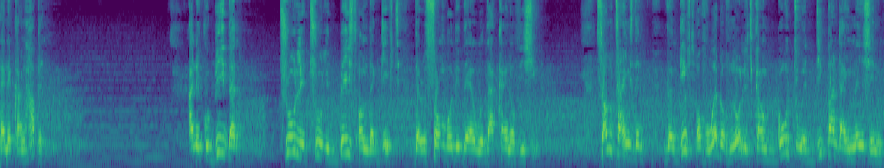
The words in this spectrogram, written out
And it can happen. And it could be that truly, truly, based on the gift, there is somebody there with that kind of issue. Sometimes the, the gift of word of knowledge can go to a deeper dimension,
